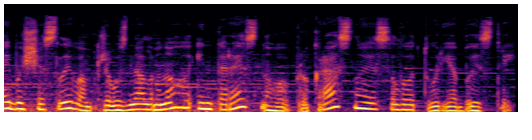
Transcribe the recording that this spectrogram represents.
а й бо щаслива, що узнала много інтересного про красне село Тур'я Бистрий.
